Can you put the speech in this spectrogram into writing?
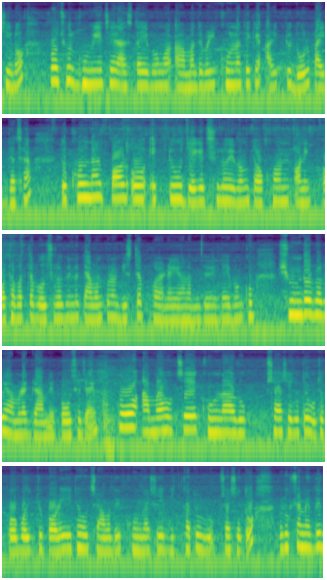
ছিল। প্রচুর ঘুমিয়েছে রাস্তায় এবং আমাদের বাড়ি খুলনা থেকে আরেকটু দূর, পাইকগাছা। তো খুলনার পর ও একটু জেগেছিল এবং তখন অনেক কথাবার্তা বলছিল, কিন্তু তেমন কোনো ডিস্টার্ব করে নাই আলহামদুলিল্লাহ এবং খুব সুন্দরভাবে আমরা গ্রামে পৌঁছে যাই। তো আমরা হচ্ছে খুলনা রূপসা সেতুতে উঠে পড়ব একটু পরে এটা হচ্ছে আমাদের খুলনা সেই বিখ্যাত রূপসা সেতু। রূপসা নদীর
